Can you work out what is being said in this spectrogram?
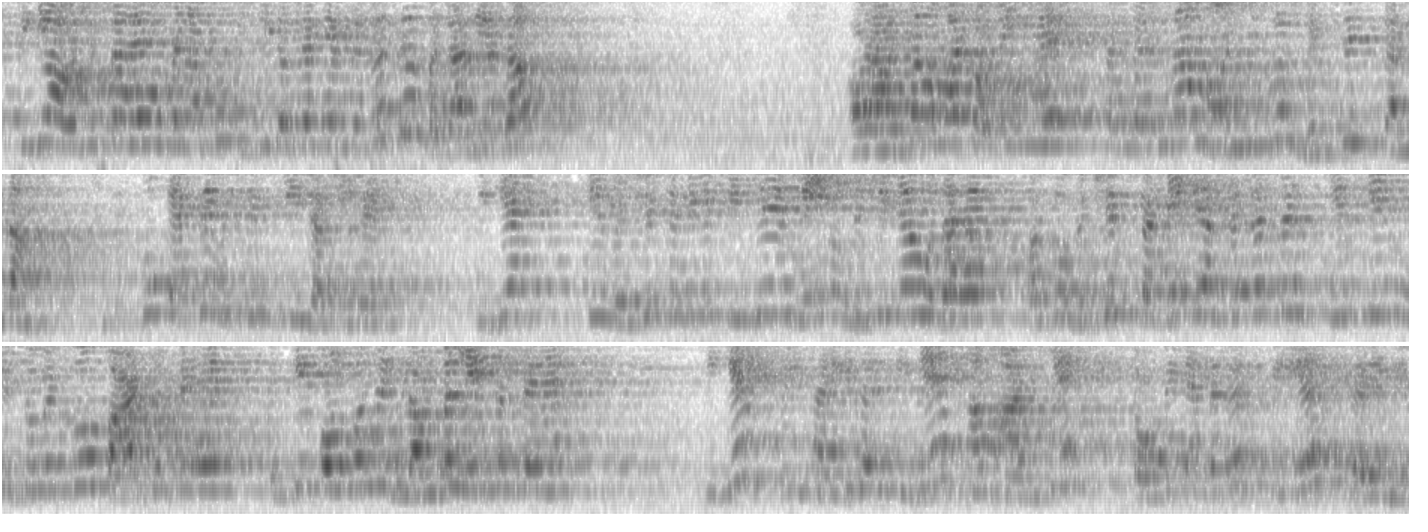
इसकी क्या आवश्यकता है? वो मैंने आपको पिछली कक्षा के अंतर्गत बता दिया था। और आज का हमारा टॉपिक है संकल्पना मानचित्र विकसित करना। इसको कैसे विकसित की जाती है? ठीक है? इसके विकसित करने के पीछे मेन उद्देश्य क्या होता है? और उसको विकसित करने के अंतर्गत किन किन हिस्सों में इसको बांट सकते हैं? इसके कौन कौन से एग्ज़ाम्पल ले सकते हैं? ठीक है? तो ये सारी की सारी चीज़ें हम आज के टॉपिक के अंतर्गत क्लियर करेंगे।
